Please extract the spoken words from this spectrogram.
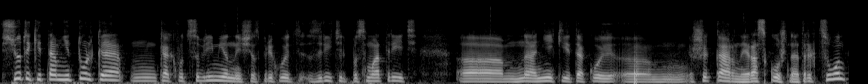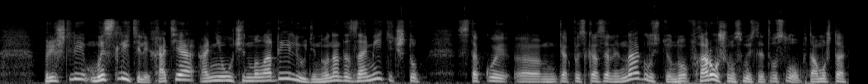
Все-таки там не только, как вот современный сейчас приходит зритель посмотреть э, на некий такой э, шикарный, роскошный аттракцион, пришли мыслители, хотя они очень молодые люди, но надо заметить, что с такой, э, как вы сказали, наглостью, но в хорошем смысле этого слова, потому что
